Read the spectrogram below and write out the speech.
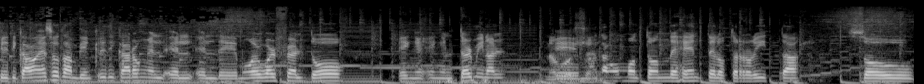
Criticaban eso, también criticaron el, el, el de Modern Warfare 2 en, en el terminal, No bullshit. matan a un montón de gente, los terroristas. So,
